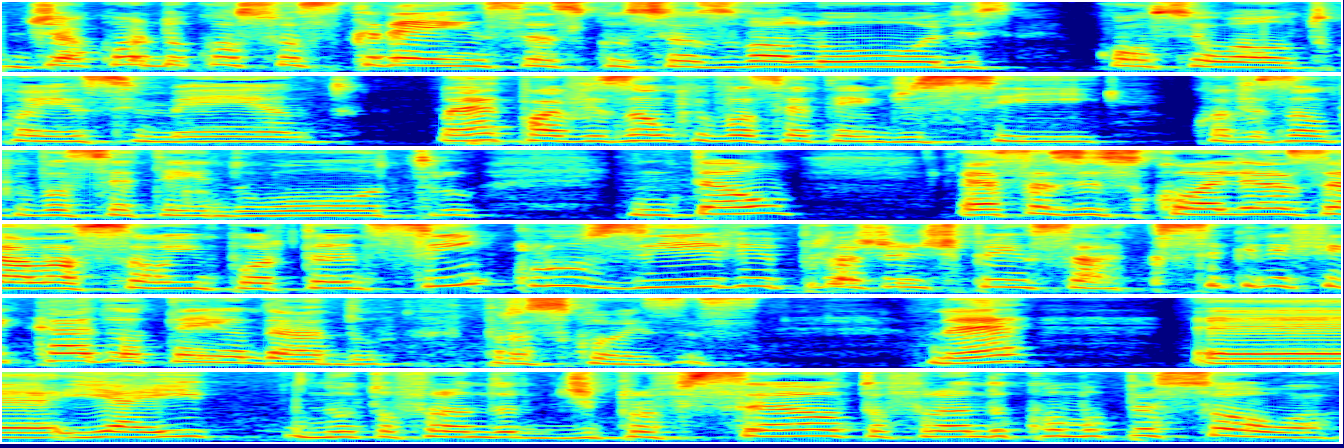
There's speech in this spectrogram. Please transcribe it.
de acordo com as suas crenças, com os seus valores, com o seu autoconhecimento, né? Com a visão que você tem de si, com a visão que você tem do outro. Então, essas escolhas elas são importantes, inclusive para a gente pensar que significado eu tenho dado para as coisas, né? É, e aí não estou falando de profissão, estou falando como pessoa,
